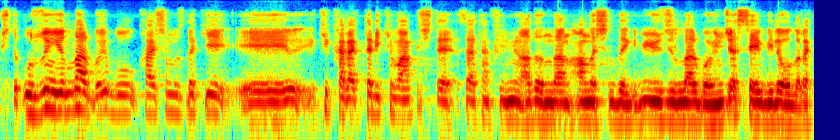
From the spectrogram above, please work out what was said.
işte uzun yıllar boyu bu karşımızdaki e, iki karakter, iki vampir işte zaten filmin adından anlaşıldığı gibi yüzyıllar boyunca sevgili olarak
